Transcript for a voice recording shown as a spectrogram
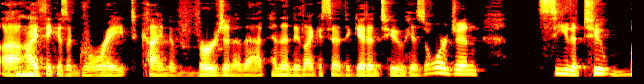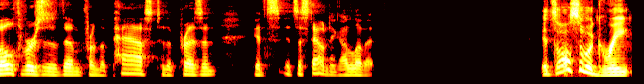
uh, mm-hmm. I think is a great kind of version of that. And then, like I said, to get into his origin, see the two both versions of them from the past to the present, it's it's astounding. I love it. It's also a great.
